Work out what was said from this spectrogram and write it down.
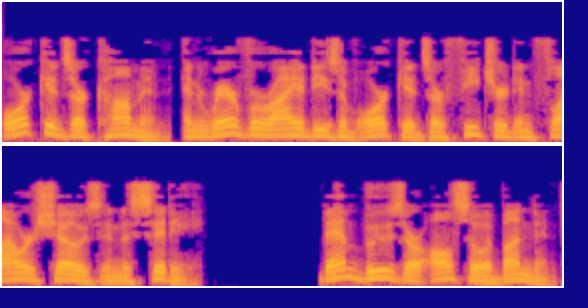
Orchids are common, and rare varieties of orchids are featured in flower shows in the city. Bamboos are also abundant.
